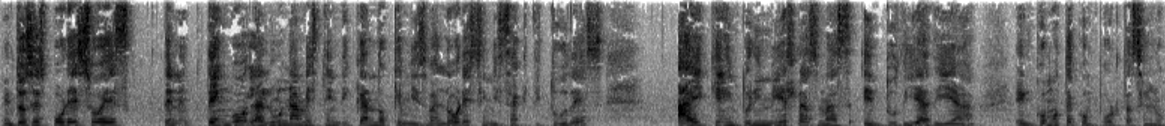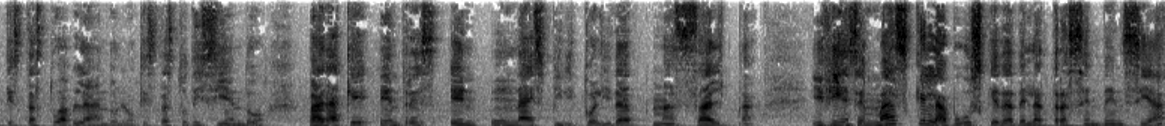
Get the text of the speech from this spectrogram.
Entonces, por eso es, tengo, la luna me está indicando que mis valores y mis actitudes hay que imprimirlas más en tu día a día, en cómo te comportas, en lo que estás tú hablando, en lo que estás tú diciendo, para que entres en una espiritualidad más alta. Y fíjense, más que la búsqueda de la trascendencia,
